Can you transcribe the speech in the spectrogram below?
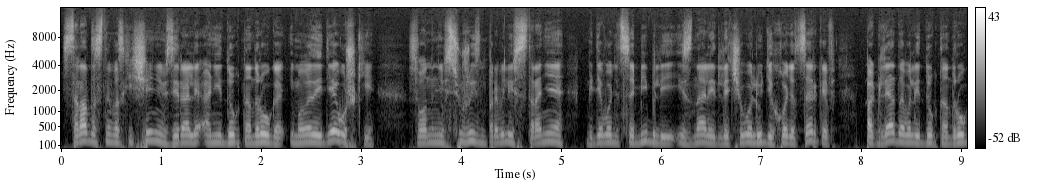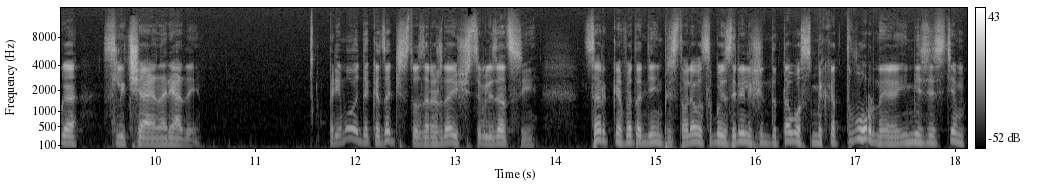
С радостным восхищением взирали они друг на друга, и молодые девушки, словно они всю жизнь провели в стране, где водятся Библии и знали, для чего люди ходят в церковь, поглядывали друг на друга, сличая наряды. Прямое доказательство зарождающей цивилизации. Церковь в этот день представляла собой зрелище до того смехотворное и вместе с тем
